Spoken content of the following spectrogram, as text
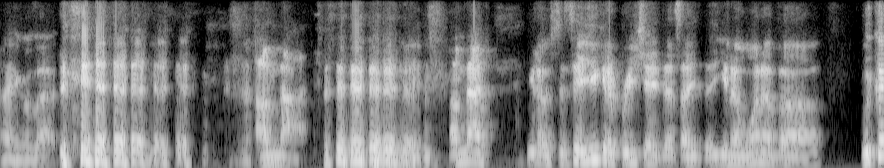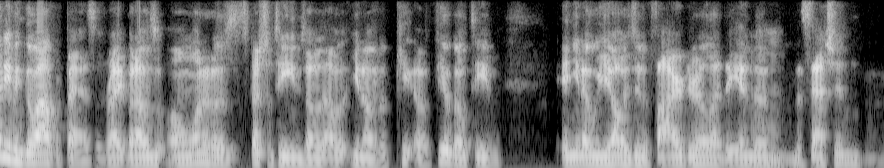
I ain't gonna lie. I'm not. I'm not. You know, Sincere you can appreciate this. I, you know, one of uh, we couldn't even go out for passes, right? But I was on one of those special teams. I was, I was you know, the field goal team and you know we always do the fire drill at the end of mm-hmm. the session mm-hmm.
